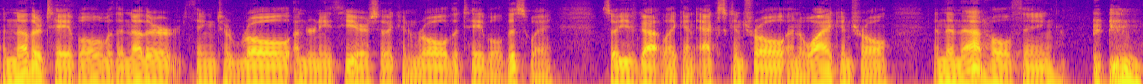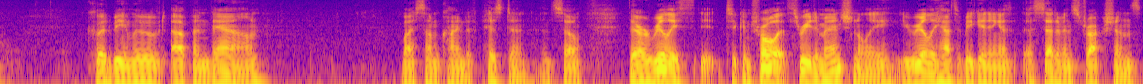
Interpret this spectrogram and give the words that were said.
another table with another thing to roll underneath here, so it can roll the table this way. So you've got like an X control and a Y control, and then that whole thing could be moved up and down by some kind of piston. And so there are really, th to control it three-dimensionally, you really have to be getting a, a set of instructions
